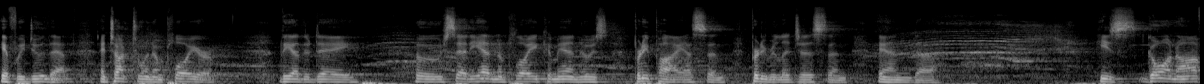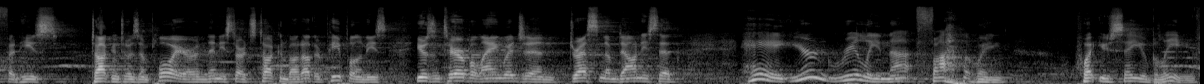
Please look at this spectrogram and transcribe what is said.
if we do that. I talked to an employer the other day who said he had an employee come in who's pretty pious and pretty religious, and, and uh, he's going off and he's talking to his employer, and then he starts talking about other people, and he's using terrible language and dressing them down. He said, Hey, you're really not following what you say you believe.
